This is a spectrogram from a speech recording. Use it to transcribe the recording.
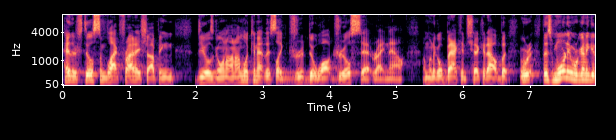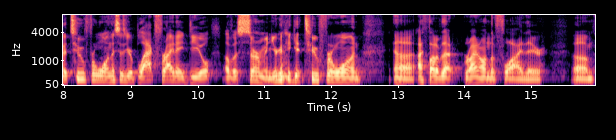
Hey, there's still some Black Friday shopping deals going on. I'm looking at this like DeWalt drill set right now. I'm going to go back and check it out. But this morning we're going to get a two for one. This is your Black Friday deal of a sermon. You're going to get two for one. Uh, I thought of that right on the fly there. Um,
